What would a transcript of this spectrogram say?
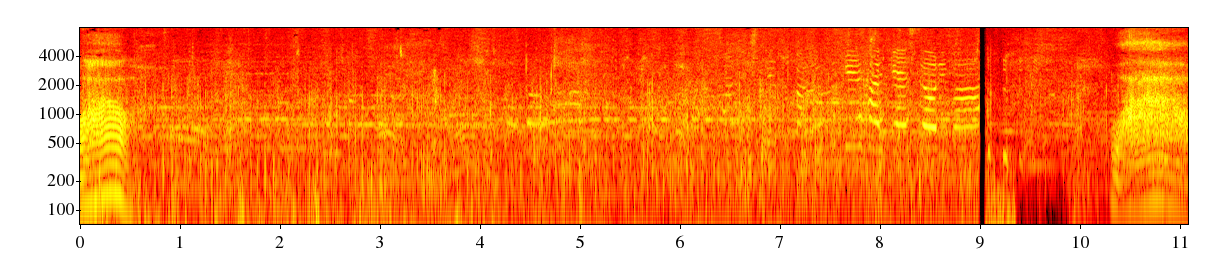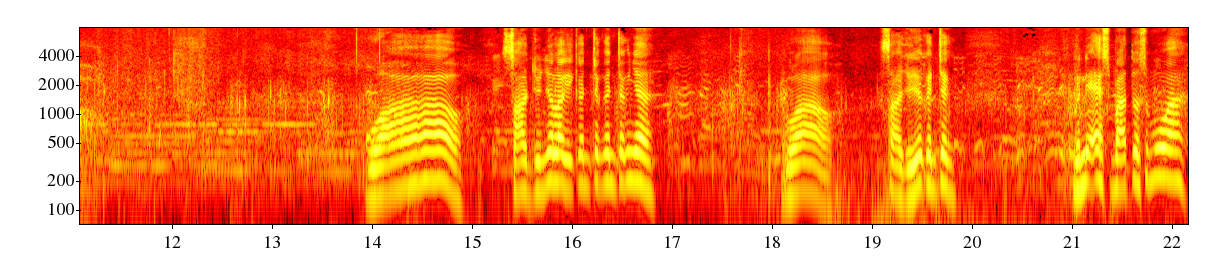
Wow. Wow. Wow. Saljunya lagi kenceng-kencengnya. Wow. Saljunya kenceng. Ini es batu semua.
